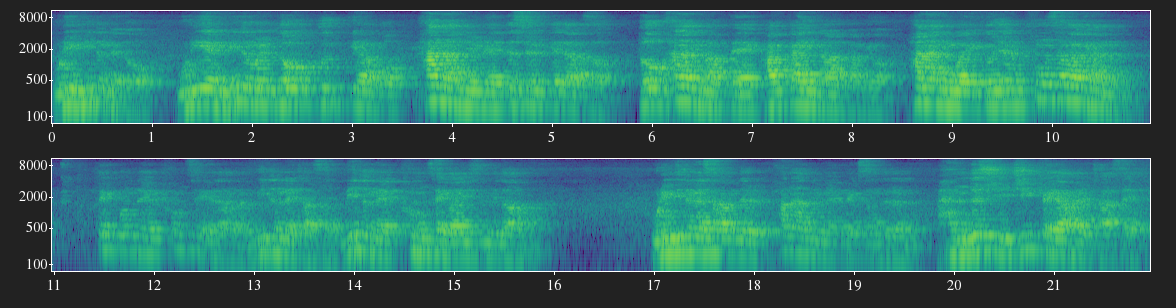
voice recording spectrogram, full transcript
우리 믿음에도 우리의 믿음을 더욱 굳게 하고 하나님의 뜻을 깨달아서 더욱 하나님 앞에 가까이 나아가며 하나님과의 교제를 풍성하게 하는 태권도의 품새에 해당하는 믿음의 자세, 믿음의 품새가 있습니다. 우리 믿음의 사람들, 하나님의 백성들은 반드시 지켜야 할 자세,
